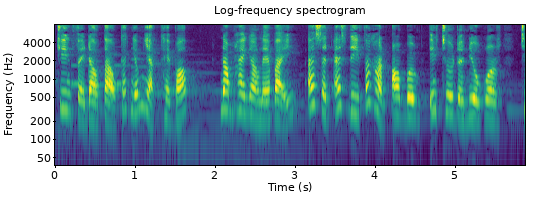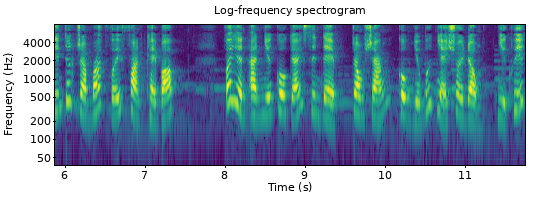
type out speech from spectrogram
chuyên về đào tạo các nhóm nhạc K-pop. Năm 2007, SNSD phát hành album Into the New World chính thức ra mắt với fan K-pop. Với hình ảnh những cô gái xinh đẹp, trong sáng cùng những bước nhảy sôi động, nhiệt huyết,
